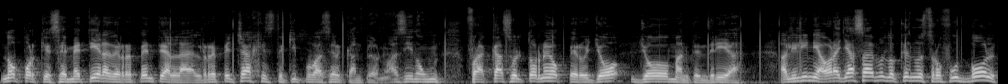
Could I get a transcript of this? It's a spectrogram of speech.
no porque se metiera de repente al, repechaje, este equipo va a ser campeón. ¿no? Ha sido un fracaso el torneo, pero yo, yo mantendría a Lilini. Ahora ya sabemos lo que es nuestro fútbol.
